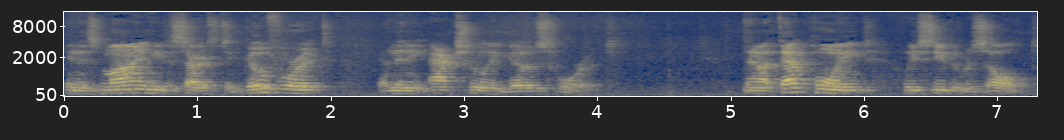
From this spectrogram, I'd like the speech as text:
In his mind, he decides to go for it, and then he actually goes for it. Now, at that point, we see the result.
